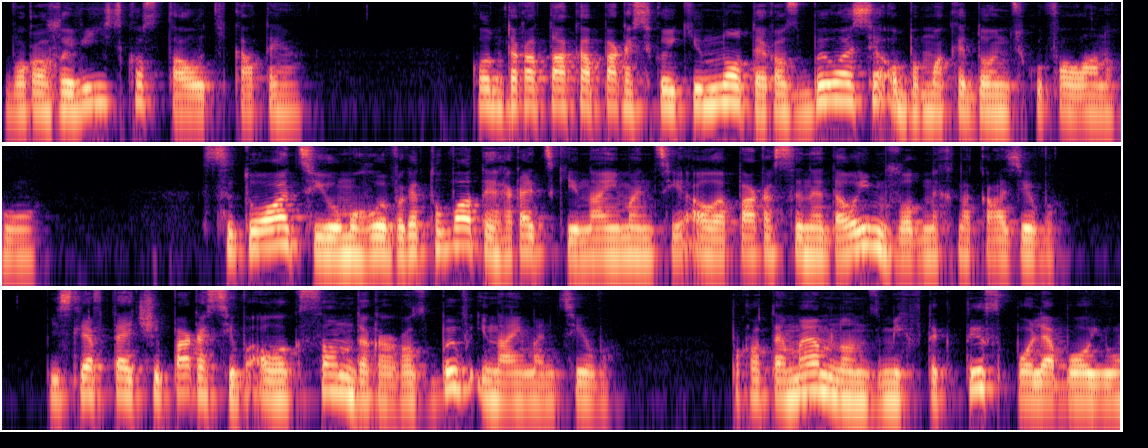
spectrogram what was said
Вороже військо стало тікати. Контратака перської кінноти розбилася об македонську фалангу. Ситуацію могли врятувати грецькі найманці, але перси не дали їм жодних наказів. Після втечі персів Олександр розбив і найманців. Проте Мемнон зміг втекти з поля бою.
